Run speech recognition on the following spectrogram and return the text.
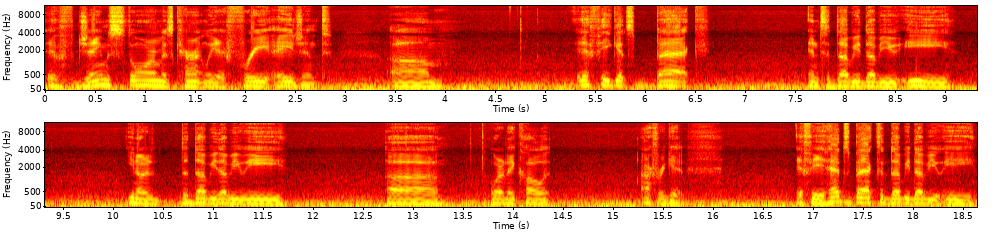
If James Storm is currently a free agent, um, if he gets back into WWE, you know, the WWE, uh, what do they call it? I forget. If he heads back to WWE,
